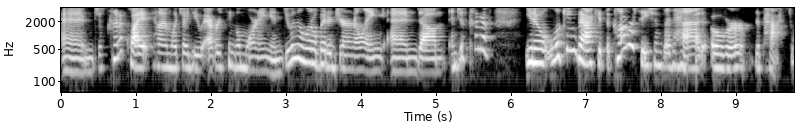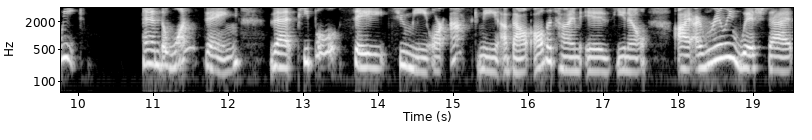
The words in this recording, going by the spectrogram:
and just kind of quiet time, which I do every single morning, and doing a little bit of journaling and um, and just kind of, you know, looking back at the conversations I've had over the past week. And the one thing that people say to me or ask me about all the time is, you know, I, I really wish that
